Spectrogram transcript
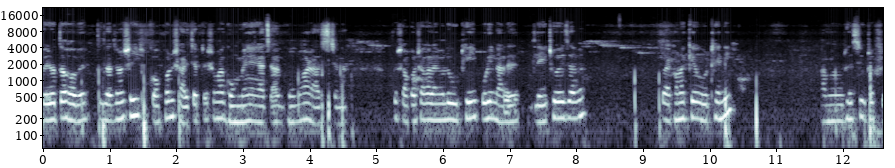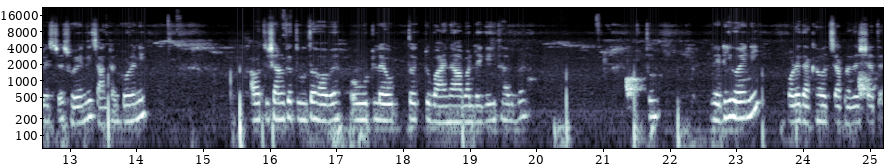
বেরোতে হবে। তো যার জন্য সেই কখন সাড়ে চারটের সময় ঘুম ভেঙে গেছে আর ঘুম আর আসছে না। তো সকাল সকাল আমি বলে, উঠেই পড়ি, নাহলে লেট হয়ে যাবে। তো এখনও কেউ ওঠেনি। আমি উঠেছি উঠে ফ্রেশ ট্রেশ হয়ে নিই চান টান করে নিই আবার তৃষানুকে তুলতে হবে। ও উঠলে ওর তো একটু বায়না, আবার লেগেই থাকবে। তো রেডি হয়ে নিই পরে দেখা হচ্ছে আপনাদের সাথে।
